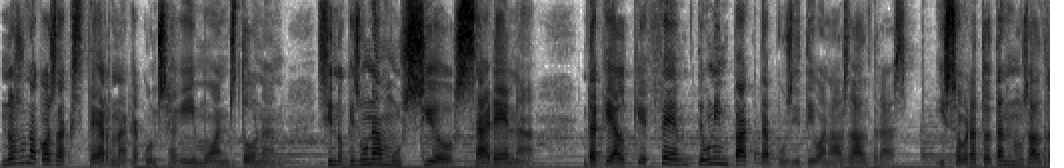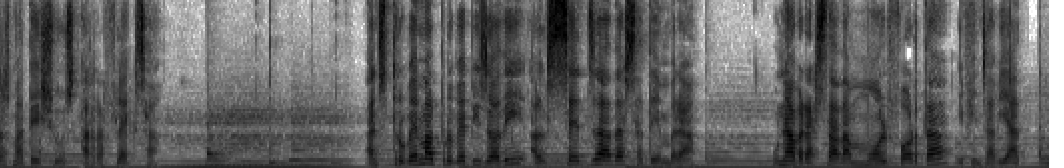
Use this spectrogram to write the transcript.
no és una cosa externa que aconseguim o ens donen, sinó que és una emoció serena de que el que fem té un impacte positiu en els altres i sobretot en nosaltres mateixos, es reflexa. Ens trobem al proper episodi el 16 de setembre. Una abraçada molt forta i fins aviat.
